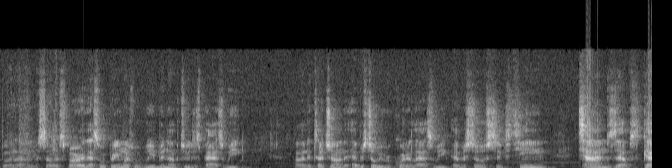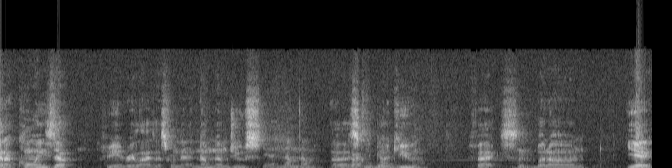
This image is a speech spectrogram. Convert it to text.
But um, so as far as that's what pretty much what we've been up to this past week. Uh, to touch on the episode we recorded last week, episode 16, times up, got our coins up. If you didn't realize, that's from that Numb Numb Juice. Yeah, num num. Uh, Schoolboy Q. you know. Facts. but um, yeah.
